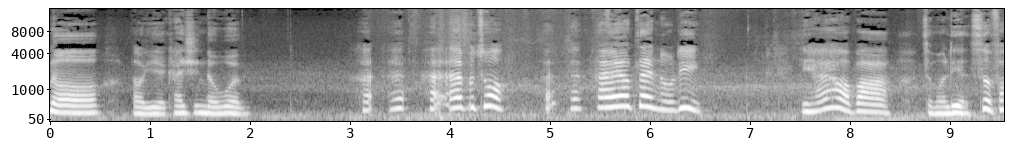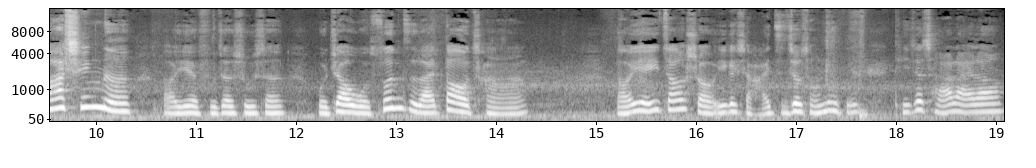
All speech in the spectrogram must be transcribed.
呢？老爷爷开心地问。还还还还不错，还还还要再努力。你还好吧？怎么脸色发青呢？老爷爷扶着书生，我叫我孙子来倒茶。老爷爷一招手，一个小孩子就从路边提着茶来了。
